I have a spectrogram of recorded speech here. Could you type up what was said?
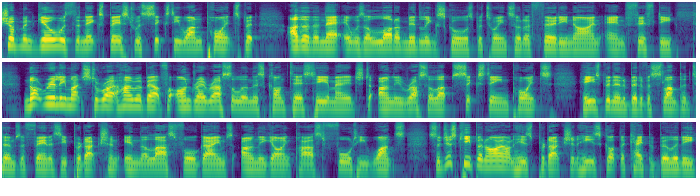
Shubman Gill was the next best with 61 points, but other than that, it was a lot of middling scores between sort of 39 and 50. Not really much to write home about for Andre Russell in this contest. He managed to only rustle up 16 points. He's been in a bit of a slump in terms of fantasy production in the last four games only going past 40 once. So just keep an eye on his production. He's got the capability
